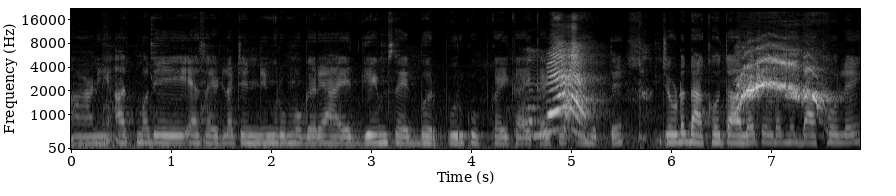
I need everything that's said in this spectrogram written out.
आणि आतमध्ये या साईडला चेंजिंग रूम वगैरे आहेत. गेम्स आहेत. भरपूर खूप काही काय काय आहेत ते. जेवढं दाखवता आलं तेवढं मी दाखवलं आहे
